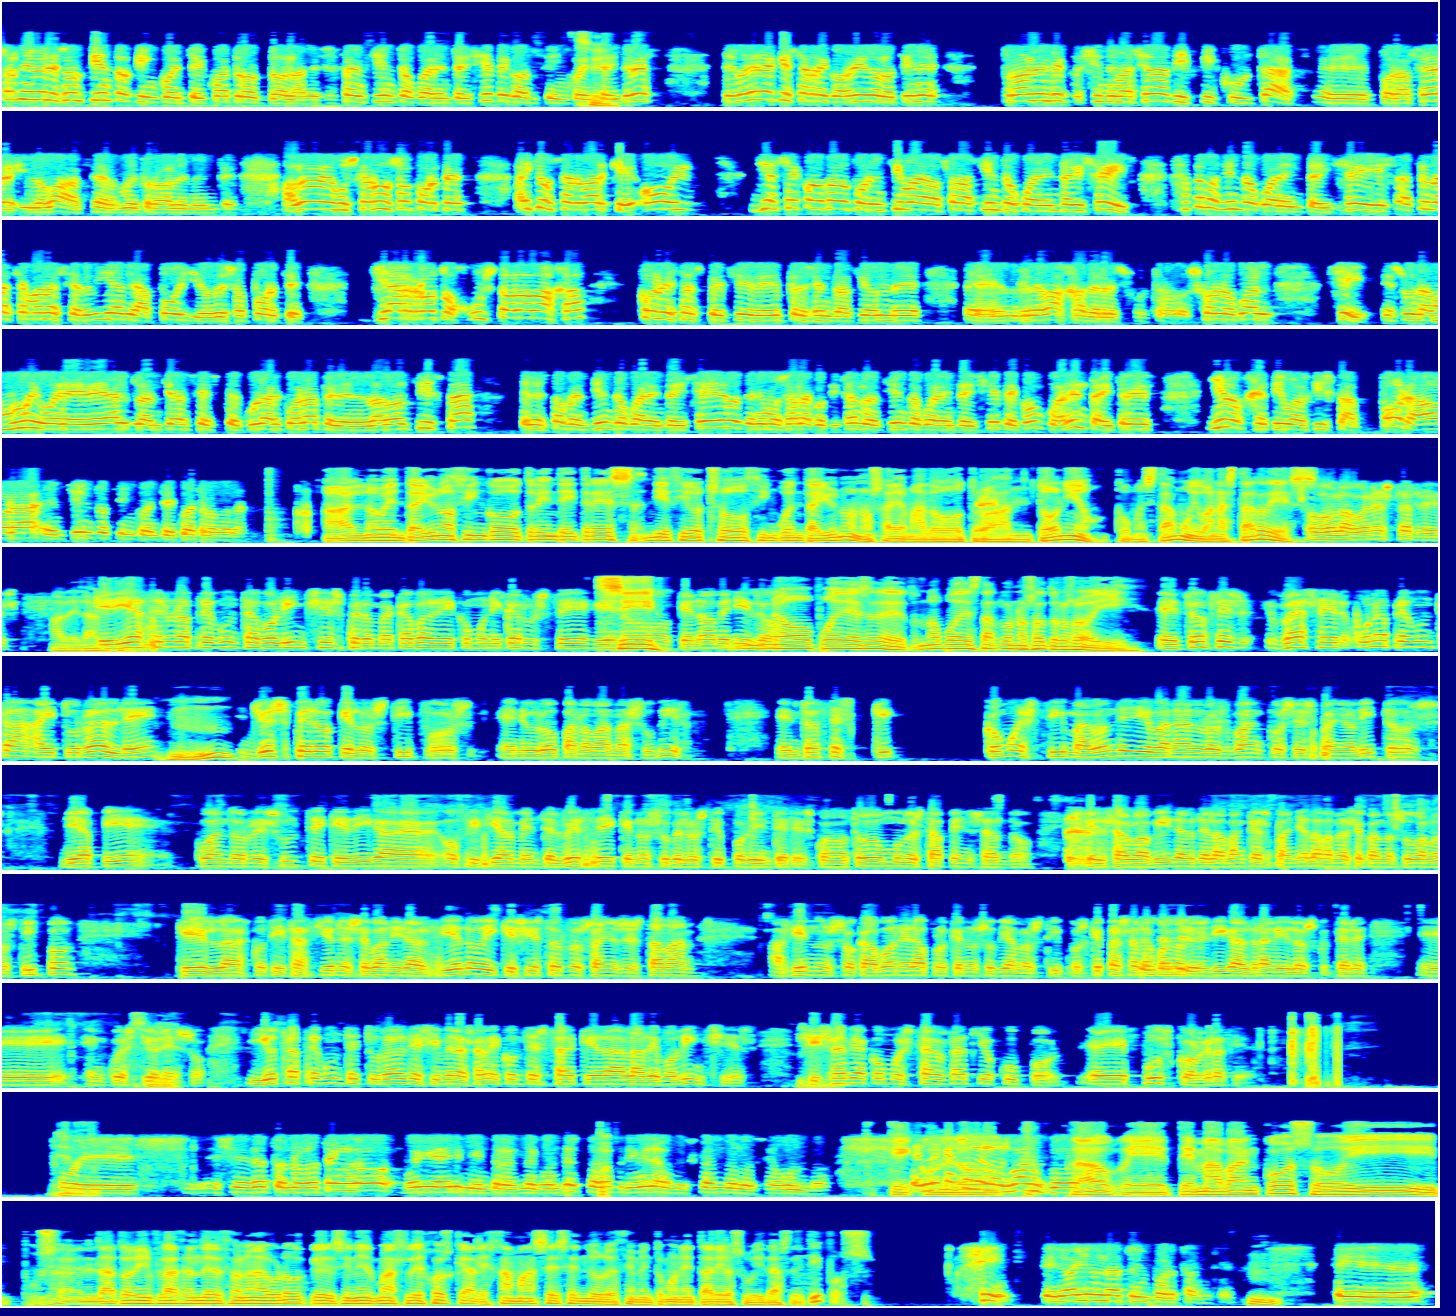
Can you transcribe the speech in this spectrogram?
Esos niveles son 154 dólares, está en 147,53, de manera que ese recorrido lo tiene probablemente sin demasiada dificultad eh, por hacer y lo va a hacer muy probablemente. A la hora de buscar un soporte, hay que observar que hoy ya se ha colocado por encima de la zona 146. Esa zona 146 hace una semana servía de apoyo, de soporte, ya roto justo a la baja con esa especie de presentación de eh, rebaja de resultados. Con lo cual, sí, es una muy buena idea el plantearse especular con Apple en el lado alcista el stop en 146, lo tenemos ahora cotizando en 147,43 y el objetivo alcista por ahora en 154 dólares. Al 915331851 nos ha llamado otro Antonio. ¿Cómo está? Muy buenas tardes. Hola, buenas tardes. Adelante. Quería hacer una pregunta a Bolinches, pero me acaba de comunicar usted que, no, que no ha venido. No puede ser, no puede estar con nosotros hoy. Entonces va a ser una pregunta a Iturralde. Mm. Yo espero que los tipos en Europa no van a subir. Entonces, ¿qué, ¿cómo estima, dónde llevarán los bancos españolitos de a pie cuando resulte que diga oficialmente el BCE que no sube los tipos de interés? Cuando todo el mundo está pensando que el salvavidas de la banca española van a ser cuando suban los tipos, que las cotizaciones se van a ir al cielo y que si estos dos años estaban haciendo un socavón era porque no subían los tipos. ¿Qué pasará cuando les diga el Draghi los, eh, en cuestión eso? Y otra pregunta de si me la sabe contestar, queda la de Bolinches. Si sabe a cómo está el ratio cupo, eh, Puzcol, gracias. Pues ese dato no lo tengo. Voy a ir mientras le contesto la primera buscando lo segundo. en el caso de los bancos. Claro, que tema bancos, hoy pues, el dato de inflación de zona euro, que sin ir más lejos, que aleja más ese endurecimiento monetario subidas de tipos. Sí, pero hay un dato importante. Mm. Eh,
